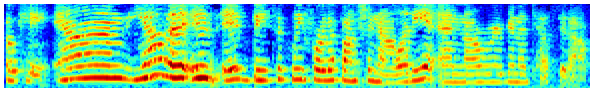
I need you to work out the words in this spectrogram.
Okay, and yeah, that is it basically for the functionality, and now we're to test it out.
